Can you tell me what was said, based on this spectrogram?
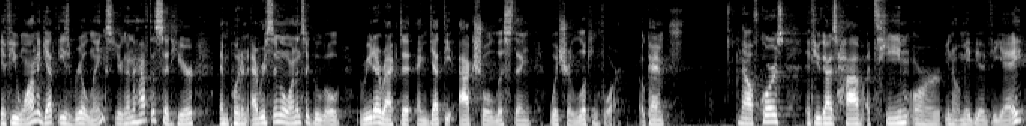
If you want to get these real links, you're going to have to sit here and put in every single one into Google, redirect it, and get the actual listing which you're looking for. Okay. Now, of course, if you guys have a team or you know maybe a VA,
